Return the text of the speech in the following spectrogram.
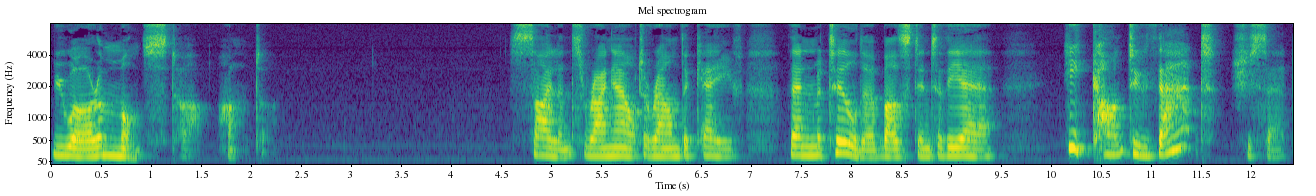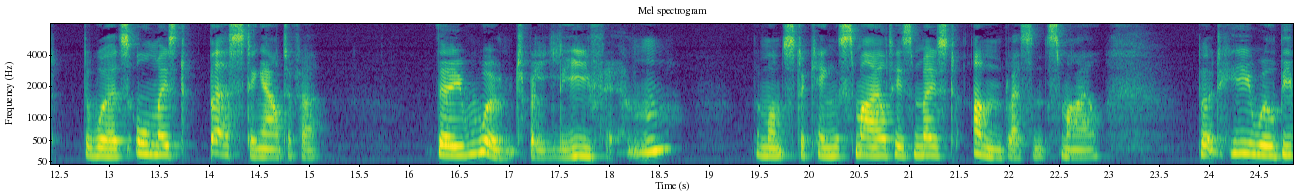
you are a monster hunter. Silence rang out around the cave. Then Matilda buzzed into the air. He can't do that, she said, the words almost bursting out of her. They won't believe him, the Monster King smiled his most unpleasant smile. But he will be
